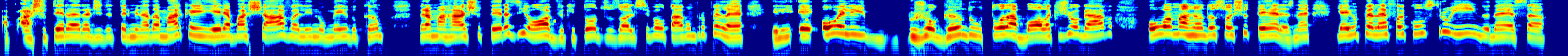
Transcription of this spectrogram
a, a, chuteira era de determinada marca e ele abaixava ali no meio do campo para amarrar as chuteiras e óbvio que todos os olhos se voltavam para o Pelé. Ele ou ele jogando toda a bola que jogava ou amarrando as suas chuteiras, né? E aí o Pelé foi construindo, né, essa,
